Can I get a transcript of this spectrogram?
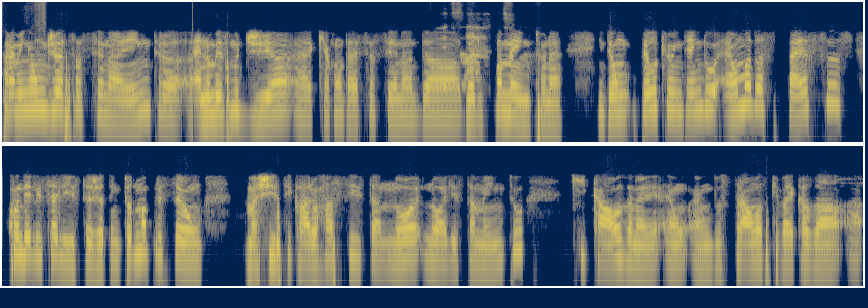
Pra mim, onde essa cena entra é no mesmo dia é, que acontece a cena da, do alistamento, né? Então, pelo que eu entendo, é uma das peças, quando ele se alista, já tem toda uma pressão machista e, claro, racista no, no alistamento, que causa, né? É um, é um dos traumas que vai causar, a-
